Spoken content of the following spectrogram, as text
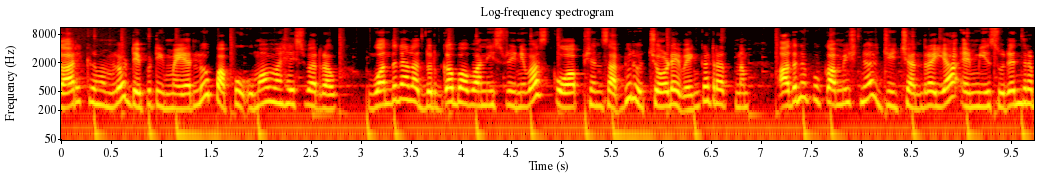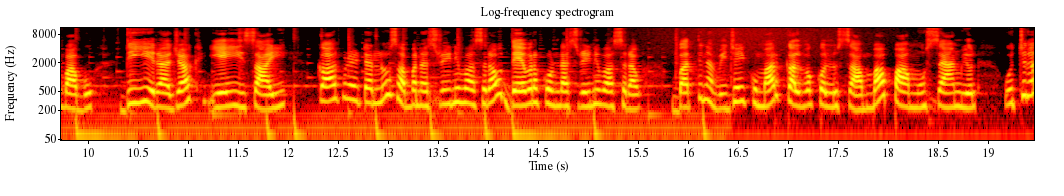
కార్యక్రమంలో డిప్యూటీ మేయర్లు పప్పు ఉమామహేశ్వరరావు వందనాల దుర్గాభవాని శ్రీనివాస్ కోఆప్షన్ సభ్యులు చోడే వెంకటరత్నం అదనపు commissioner G Chandraiah ME Surendrababu DE Razak AE Sai కార్పొరేటర్లు సబ్బన శ్రీనివాసరావు దేవరకొండ శ్రీనివాసరావు బత్తిన విజయ్ కుమార్ కల్వకొల్లు సాంబా పాము శామ్యూల్ ఉచ్చుల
